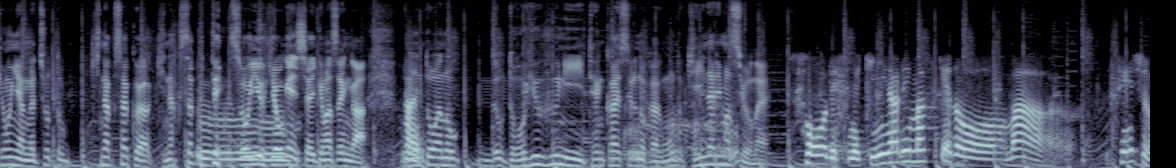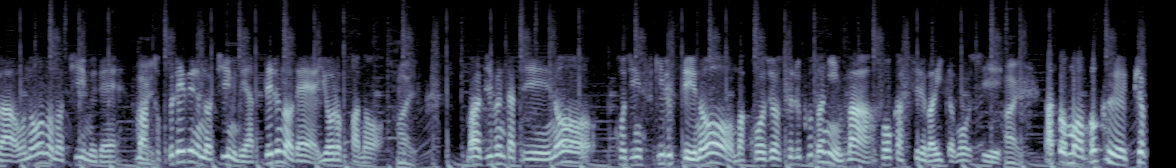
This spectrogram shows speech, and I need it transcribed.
平壌がちょっときな臭くはきな臭くってそういう表現しちゃいけませんが、本当あのどういうふうに展開するのか本当気になりますよね。そうですね気になりますけど、まあ、選手は各々のチームで、まあ、トップレベルのチームでやってるので、ヨーロッパの、はい、まあ、自分たちの個人スキルっていうのをまあ向上することにまあフォーカスすればいいと思うし、はい、あとまあ僕、ピョ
